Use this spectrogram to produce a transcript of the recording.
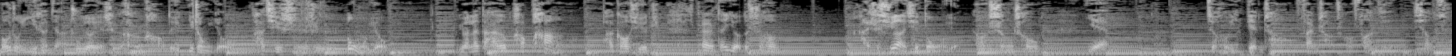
某种意义上讲，猪油也是个很好的一种油，它其实是动物油。原来大家都怕胖，怕高血脂，但是它有的时候还是需要一些动物油，然后生抽、盐，最后一煸炒，翻炒之后放进小葱，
